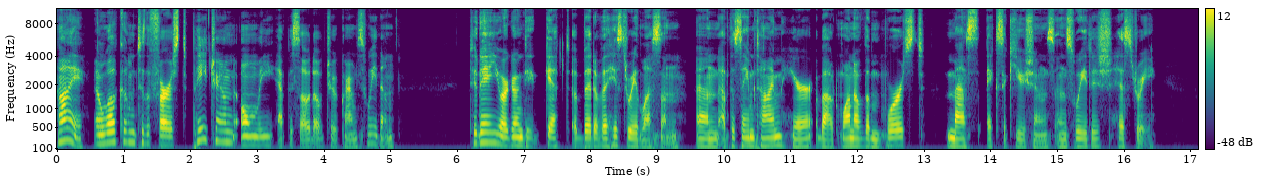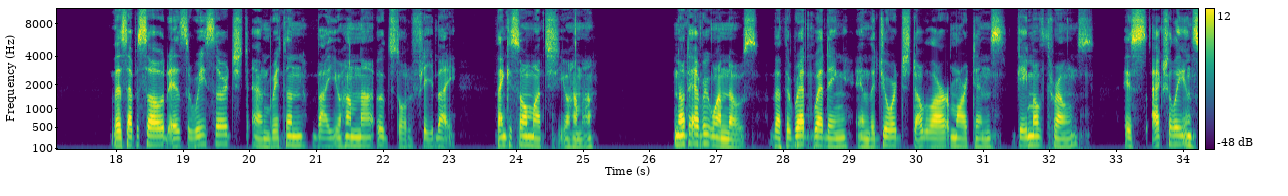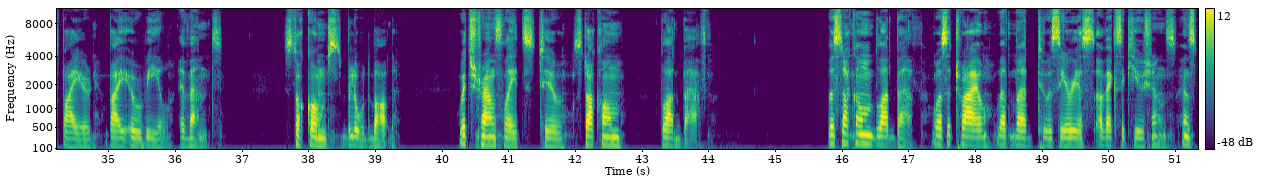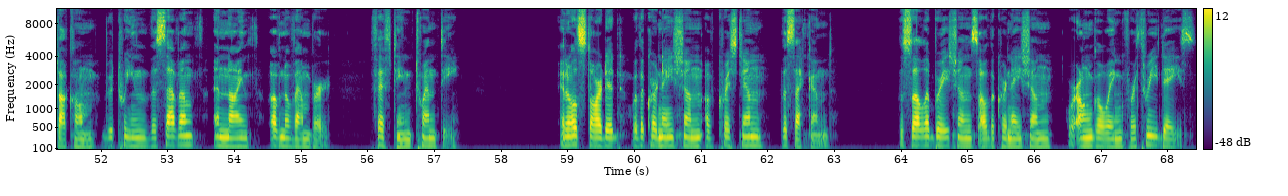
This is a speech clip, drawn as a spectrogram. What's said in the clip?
Hi, and welcome to the first Patreon only episode of True Crime Sweden. Today, you are going to get a bit of a history lesson and at the same time hear about one of the worst mass executions in Swedish history. This episode is researched and written by Johanna Udstål Friberg. Thank you so much, Johanna. Not everyone knows that the Red Wedding in the George W. R. Martin's Game of Thrones is actually inspired by a real event, Stockholm's Blodbad, which translates to Stockholm Bloodbath. The Stockholm Bloodbath was a trial that led to a series of executions in Stockholm between the 7th and 9th of November 1520 it all started with the coronation of Christian II. The celebrations of the coronation were ongoing for three days,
